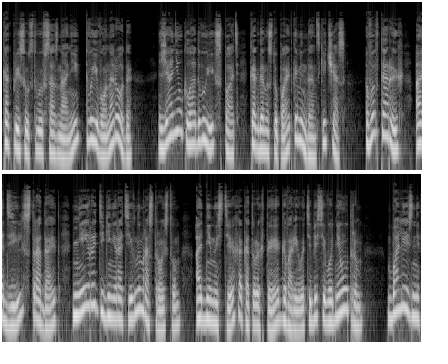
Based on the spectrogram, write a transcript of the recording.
как присутствую в сознании твоего народа. Я не укладываю их спать, когда наступает комендантский час. Во-вторых, Адиль страдает нейродегенеративным расстройством, одним из тех, о которых Тея говорила тебе сегодня утром. Болезнь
